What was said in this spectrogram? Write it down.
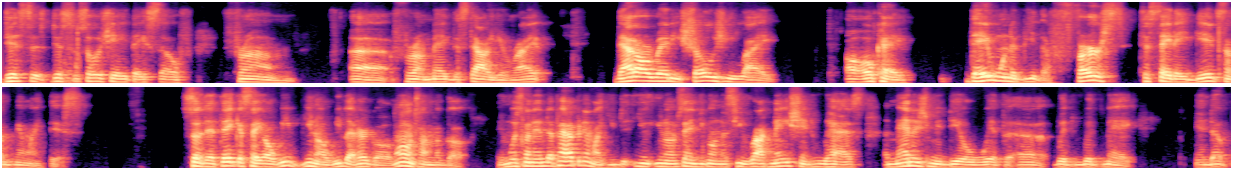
dis- disassociate themselves from uh, from Meg Thee Stallion, right? That already shows you like, oh, okay, they want to be the first to say they did something like this, so that they can say, oh, we, you know, we let her go a long time ago. And what's going to end up happening? Like you, you, you know, what I'm saying you're going to see Roc Nation, who has a management deal with, uh, with, with Meg, end up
